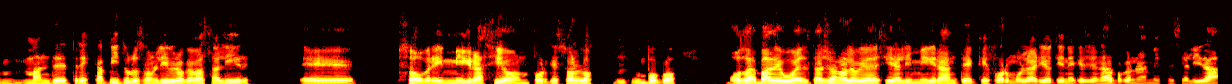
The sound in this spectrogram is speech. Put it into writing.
mandé tres capítulos a un libro que va a salir eh, sobre inmigración, porque son los un poco va de vuelta. Yo no le voy a decir al inmigrante qué formulario tiene que llenar porque no es mi especialidad,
